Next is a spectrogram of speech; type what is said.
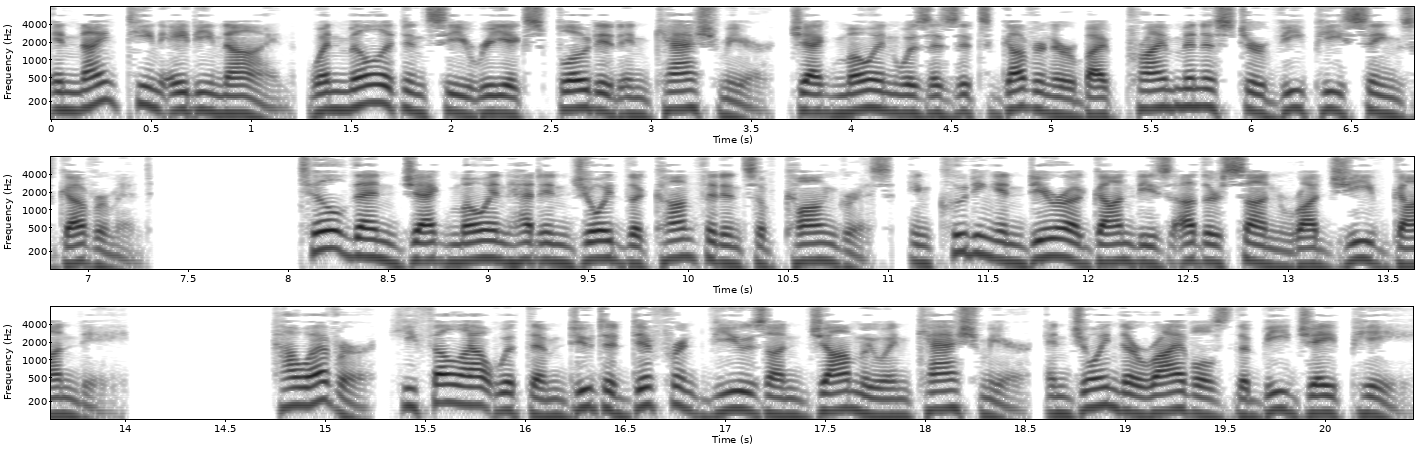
In 1989, when militancy re-exploded in Kashmir, Jagmohan was as its governor by Prime Minister VP Singh's government. Till then Jagmohan had enjoyed the confidence of Congress, including Indira Gandhi's other son Rajiv Gandhi. However, he fell out with them due to different views on Jammu and Kashmir, and joined their rivals the BJP.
